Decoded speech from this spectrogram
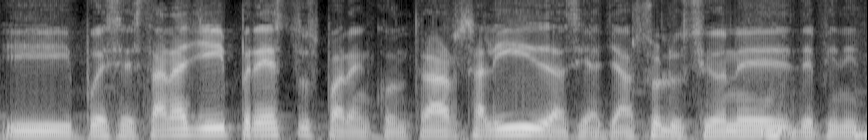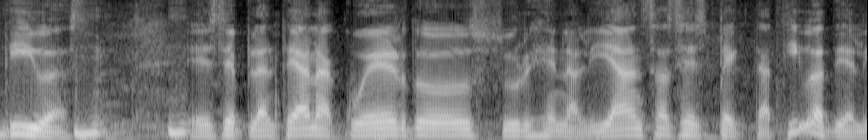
y pues están allí prestos para encontrar salidas y hallar soluciones definitivas. Eh, se plantean acuerdos, surgen alianzas, expectativas de alianzas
